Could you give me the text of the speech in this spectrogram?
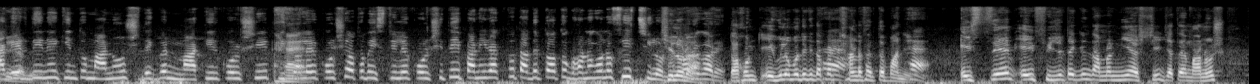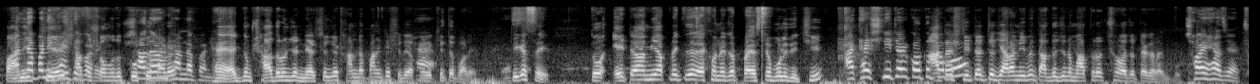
আগের দিনে কিন্তু মানুষ দেখবেন মাটির কলসি পিতলের কলসি অথবা স্টিলের কলসিতেই পানি রাখতো তাদের তো অত ঘন ঘন ফ্রিজ ছিল ছিল না ঘরে তখন এগুলোর মধ্যে কিন্তু আপনার হ্যাঁ। ঠান্ডা থাকতো পানি হ্যাঁ। এই সেম এই ফিল্টারটা কিন্তু আমরা নিয়ে আসছি যাতে মানুষ পানি খেয়ে সাথে পারে। সমুদ্র করতে সাধারণ পারে। হ্যাঁ একদম সাধারণ যে ন্যাচারাল যে ঠান্ডা পানিটা সেটা আপনারা হ্যাঁ। খেতে পারে ঠিক আছে তো এটা আমি আপনাকে এখন এটা প্রাইসটা বলে দিচ্ছি। আঠাশ লিটার কত পাবো? আঠাশ লিটারটা যারা নেবেন তাদের জন্য মাত্র ছ হাজার টাকা রাখব। ছয় হাজার। ছ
